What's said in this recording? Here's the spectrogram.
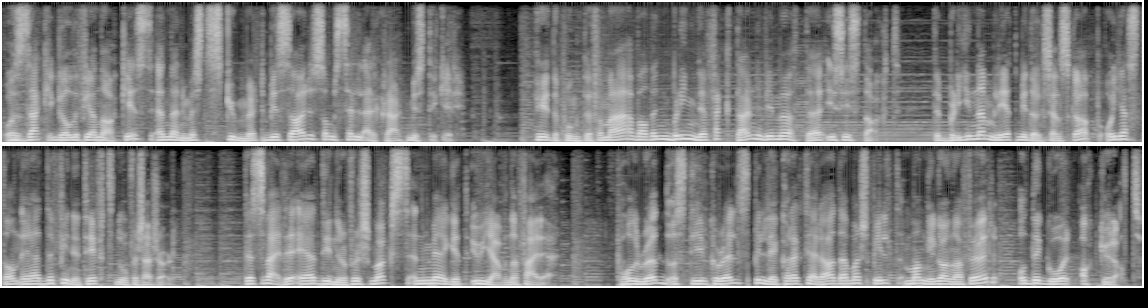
Og Zack Galifianakis er nærmest skummelt bisarr som selverklært mystiker. Høydepunktet for meg var den blinde fekteren vi møter i siste akt. Det blir nemlig et middagsselskap, og gjestene er definitivt noe for seg sjøl. Dessverre er Dinner for Schmucks en meget ujevn affære. Paul Rudd og Steve Carell spiller karakterer de har spilt mange ganger før, og det går akkurat.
